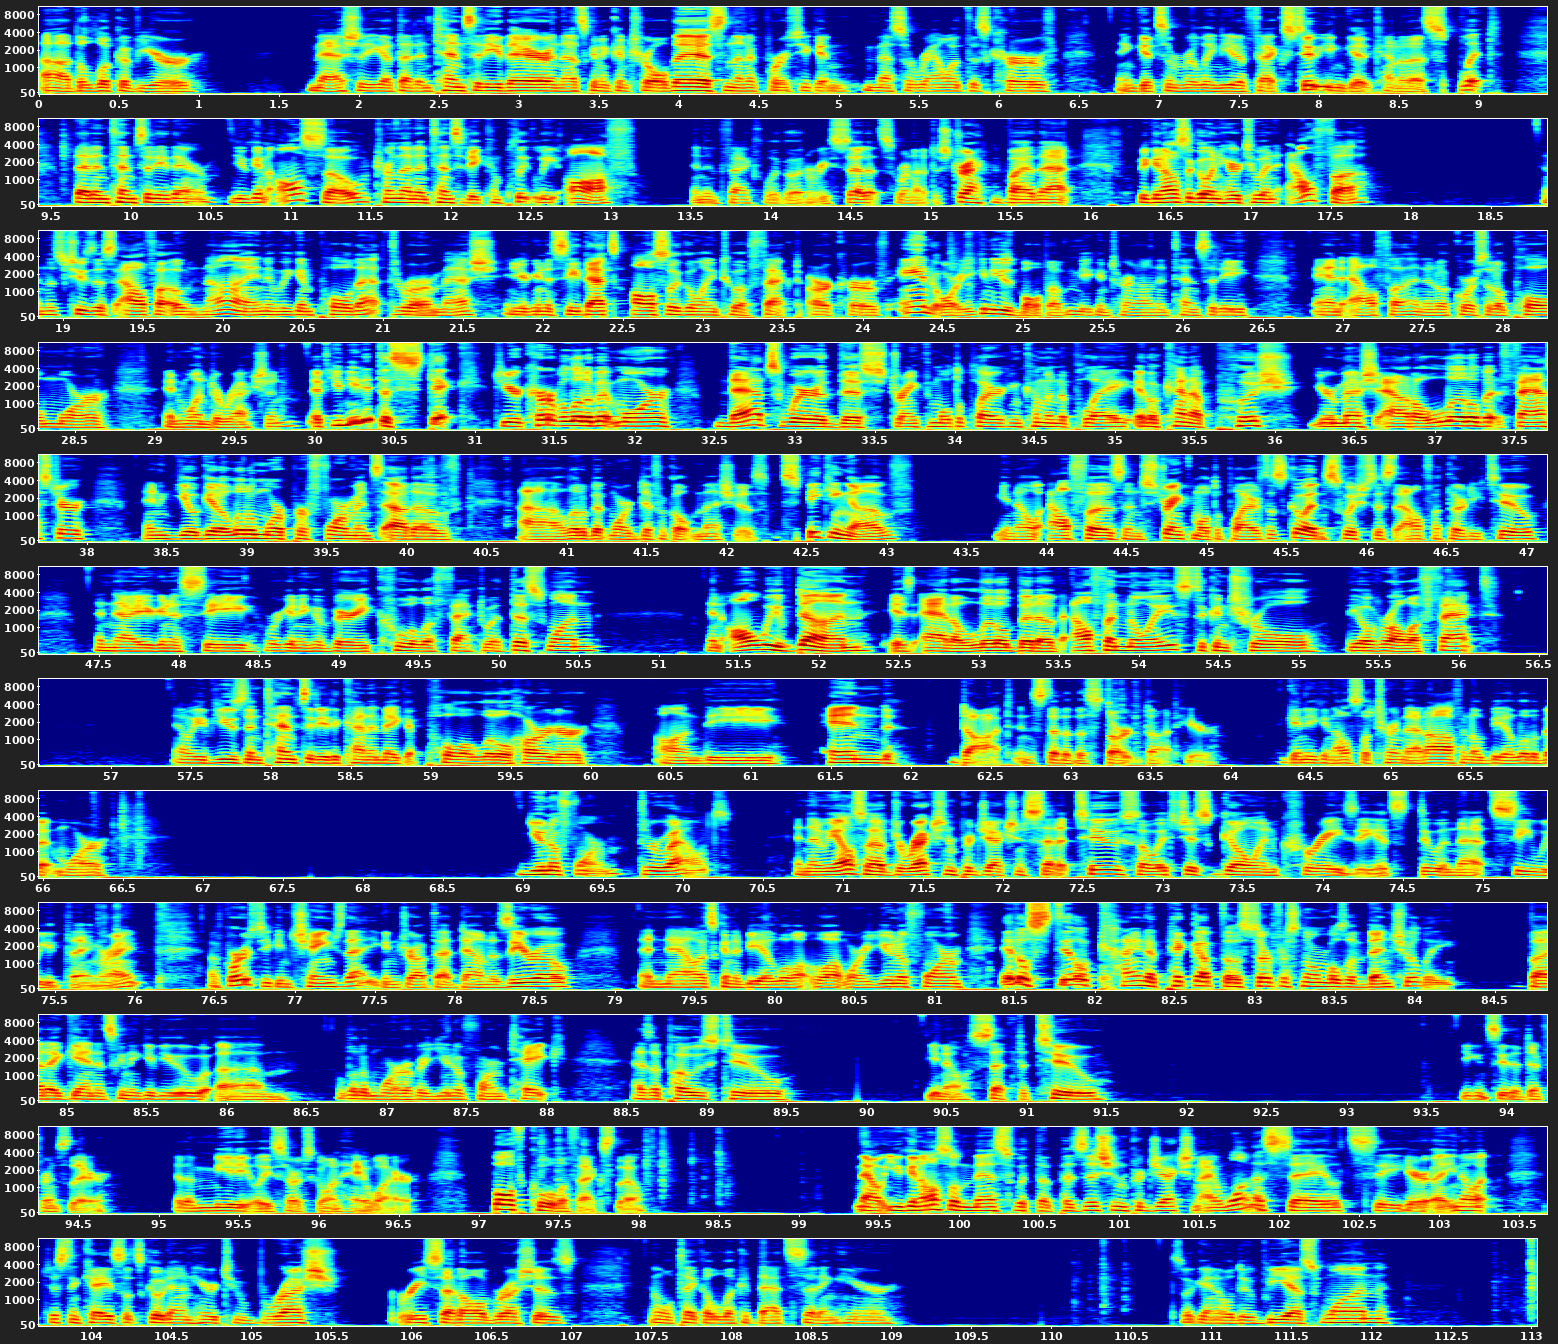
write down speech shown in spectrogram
uh, the look of your mesh. So you got that intensity there and that's going to control this. And then of course you can mess around with this curve and get some really neat effects too. You can get kind of that split, that intensity there. You can also turn that intensity completely off. And in fact, we'll go ahead and reset it so we're not distracted by that. We can also go in here to an alpha and let's choose this alpha 09 and we can pull that through our mesh and you're going to see that's also going to affect our curve and or you can use both of them. You can turn on intensity and alpha and of course it'll pull more in one direction. If you need it to stick to your curve a little bit more, that's where this strength multiplier can come into play. It'll kind of push your mesh out a little bit faster and you'll get a little more performance out of uh, a little bit more difficult meshes. Speaking of, you know, alphas and strength multipliers, let's go ahead and switch this to alpha 32. And now you're going to see we're getting a very cool effect with this one. And all we've done is add a little bit of alpha noise to control the overall effect. And we've used intensity to kind of make it pull a little harder on the end dot instead of the start dot here. Again, you can also turn that off and it'll be a little bit more uniform throughout. And then we also have direction projection set at 2, so it's just going crazy. It's doing that seaweed thing, right? Of course, you can change that. You can drop that down to 0, and now it's going to be a lot, a lot more uniform. It'll still kind of pick up those surface normals eventually, but again, it's going to give you um, a little more of a uniform take as opposed to, you know, set to 2. You can see the difference there. It immediately starts going haywire. Both cool effects, though. Now, you can also mess with the position projection. I want to say, let's see here, uh, you know what, just in case, let's go down here to brush, reset all brushes, and we'll take a look at that setting here. So again, we'll do BS1,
